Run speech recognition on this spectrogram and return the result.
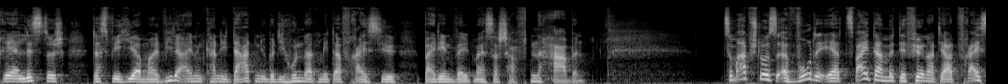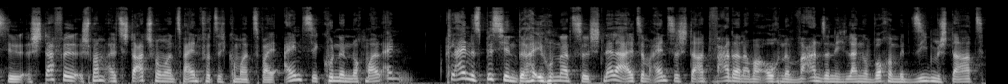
realistisch, dass wir hier mal wieder einen Kandidaten über die 100 Meter Freistil bei den Weltmeisterschaften haben. Zum Abschluss wurde er Zweiter mit der 400 Yard Freistil Staffel, schwamm als Startschwimmer 42,21 Sekunden nochmal ein kleines bisschen 300 schneller als im Einzelstart, war dann aber auch eine wahnsinnig lange Woche mit sieben Starts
